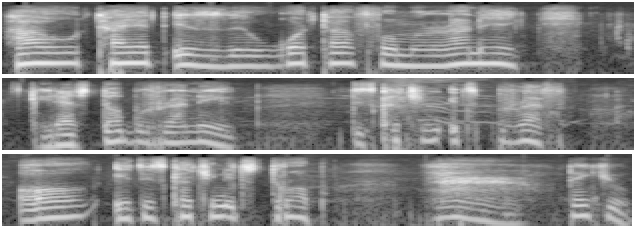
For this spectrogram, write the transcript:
how tired is the water from running. It has stopped running. It is catching its breath, or it is catching its drop. Thank you.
